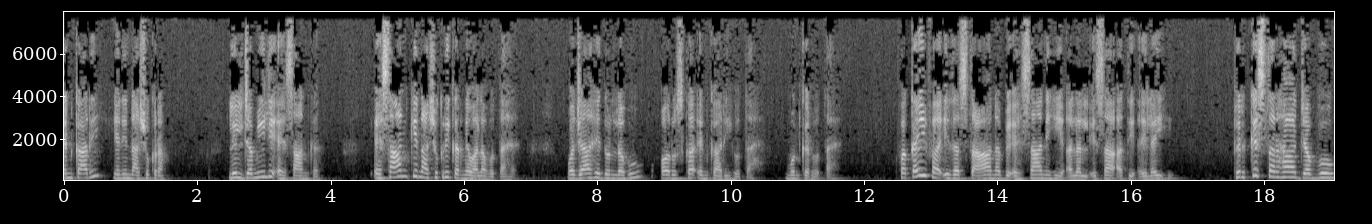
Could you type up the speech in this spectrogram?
انکاری یعنی نا شکرا لل جمیلی احسان کا۔ احسان کی ناشکری کرنے والا ہوتا ہے۔ وہ جاہد الہو اور اس کا انکاری ہوتا ہے، منکر ہوتا ہے۔ فقی فستان اب احسان ہی السا پھر کس طرح جب وہ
